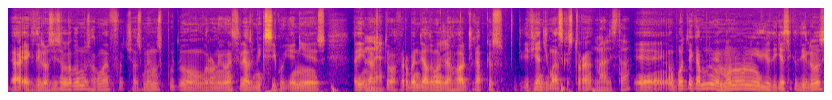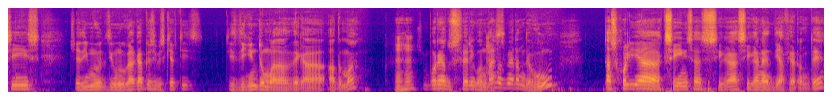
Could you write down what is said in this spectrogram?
εκδηλώσεις, αλλά ο κόσμος ακόμα είναι φωτιασμένος που το κορονοϊό θέλει να μίξει οικογένειες, Δηλαδή να ναι. έρθει το αφαιρώ πέντε άτομα και να και κάποιος, επειδή φύγαν και μάσκες τώρα. Μάλιστα. Ε, οπότε κάνουμε μόνο ιδιωτικές εκδηλώσεις και δημιουργά κάποιος επισκέπτης τη δική του ομάδα 10 άτομα mm-hmm. και μπορεί να τους φέρει κοντά μας με ραντεβού. Τα σχολεία ξεκίνησαν σιγά σιγά να ενδιαφέρονται.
